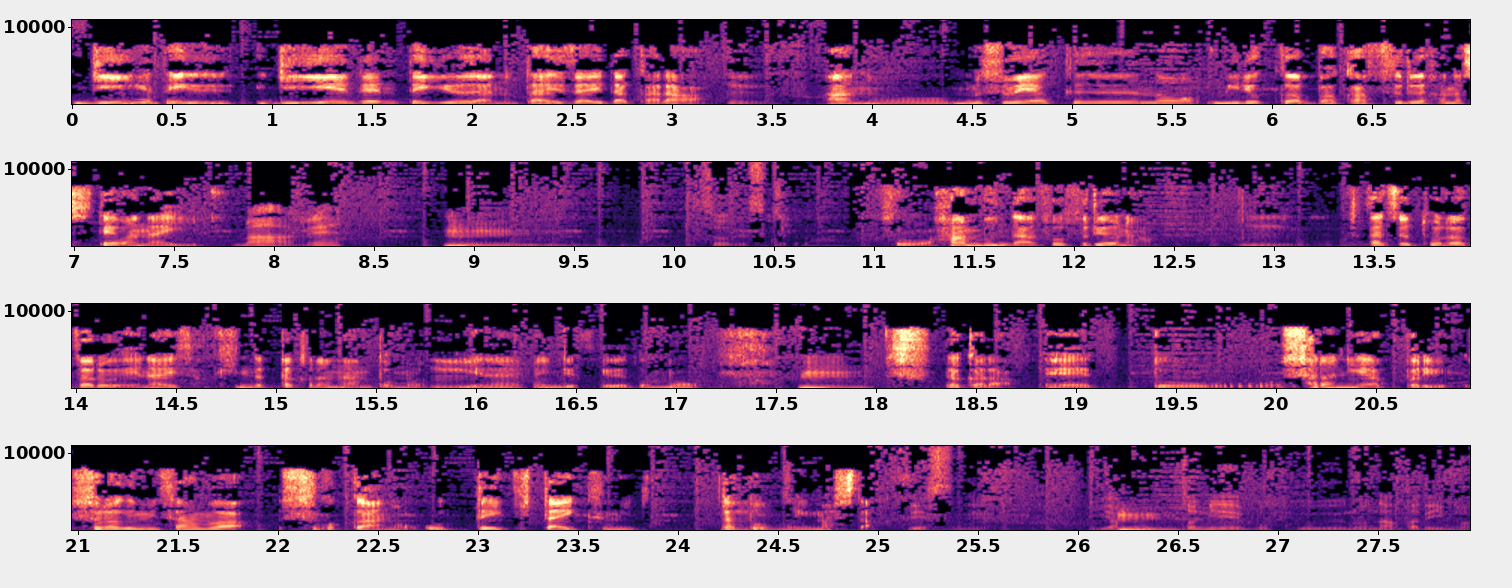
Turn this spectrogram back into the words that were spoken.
銀英っていう、銀英伝っていうあの題材だから、うん。あの娘役の魅力が爆発する話ではない。まあね。うん。そうですけど。そう半分断層するようなうん。形を取らざるを得ない作品だったから何とも言えないんですけれども、うん。だからえーっとさらにやっぱり空組さんはすごくあの追っていきたい組だと思いました、ですね。いや、うん。本当にね僕の中で今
